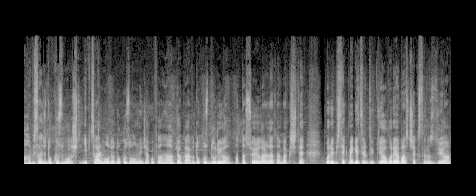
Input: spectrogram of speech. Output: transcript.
abi sadece 9 mu işte iptal mi oluyor 9 olmayacak mı falan. Abi yok abi 9 duruyor. Hatta söylüyorlar zaten bak işte buraya bir sekme getirdik diyor. Buraya basacaksınız diyor.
